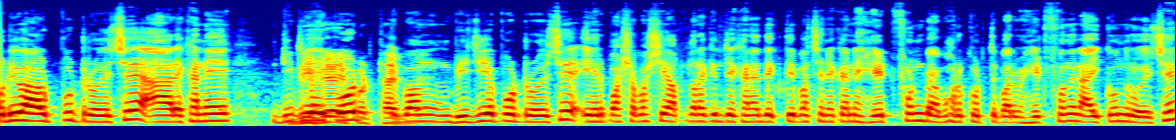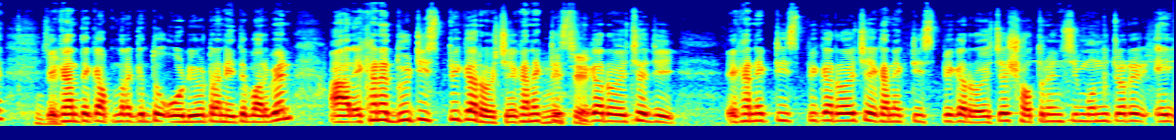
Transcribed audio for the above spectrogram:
অডিও আউটপুট রয়েছে আর এখানে ডিবিআই পোর্ট। এবং বিজিএ পোর্ট রয়েছে। এর পাশাপাশি আপনারা কিন্তু এখানে দেখতে পাচ্ছেন এখানে হেডফোন ব্যবহার করতে পারবেন। হেডফোনের আইকন রয়েছে। এখান থেকে আপনারা কিন্তু অডিওটা নিতে পারবেন। আর এখানে দুইটি স্পিকার রয়েছে। এখানে একটি স্পিকার রয়েছে জি এখানে একটি স্পিকার রয়েছে এখানে একটি স্পিকার রয়েছে। সতেরো ইঞ্চি মনিটরের এই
